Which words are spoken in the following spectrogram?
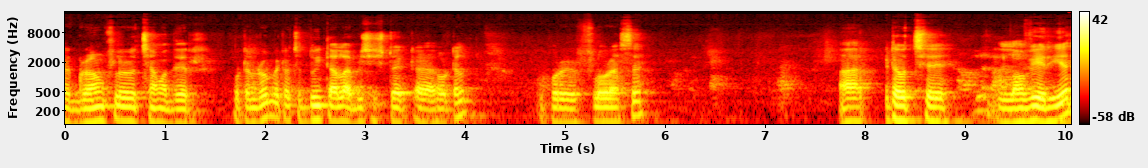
এটা গ্রাউন্ড ফ্লোর হচ্ছে আমাদের হোটেল রুম এটা হচ্ছে দুই তালা বিশিষ্ট একটা হোটেল উপরের ফ্লোর আছে। আর এটা হচ্ছে লবি এরিয়া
